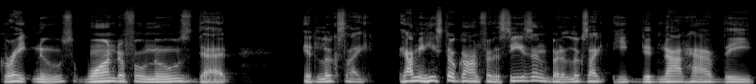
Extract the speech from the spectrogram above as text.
Great news, wonderful news that it looks like. I mean, he's still gone for the season, but it looks like he did not have the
